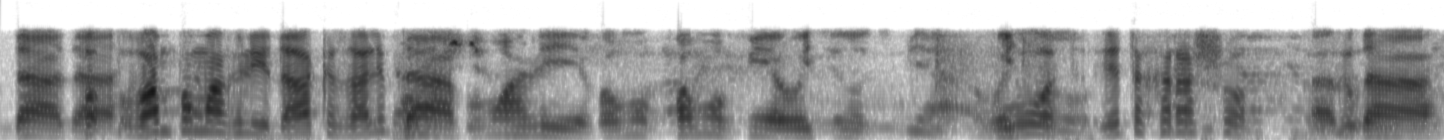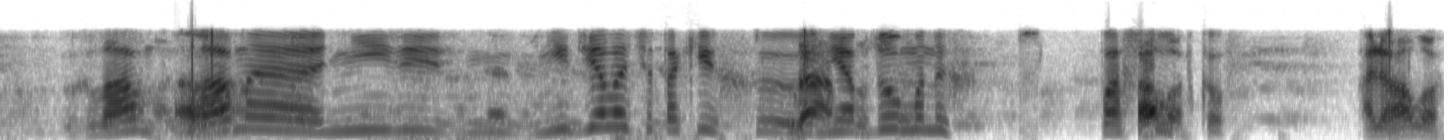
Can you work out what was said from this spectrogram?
Да, да. П- Вам помогли, да, оказали Да, помощь? помогли. Помог, помог мне вытянуть меня. Вытянул. Вот, это хорошо. Г- Да. глав- А. главное, не, не делайте таких э, Да, необдуманных поступков. Алло, Алло,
